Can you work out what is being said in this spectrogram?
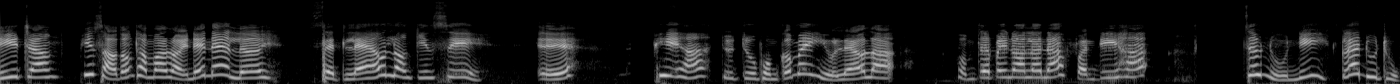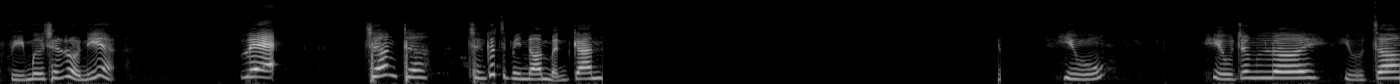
ดีจัง พี่สาวต้องทำอร่อยแน่ๆเลย เสร็จแล้วลองกินสิ เอ๊ะพี่ฮะ จู่ๆผมก็ไม่หิวแล้วล่ะ ผมจะไปนอนแล้วนะ ฝันดีฮะ เจ้าหนูนี่กล้าดูถูกฝีมือฉันเหรอเนี่ยแหวะช่างเธอะฉันก็จะไปนอนเหมือนกัน หิว หิวจังเลย หิวจัง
